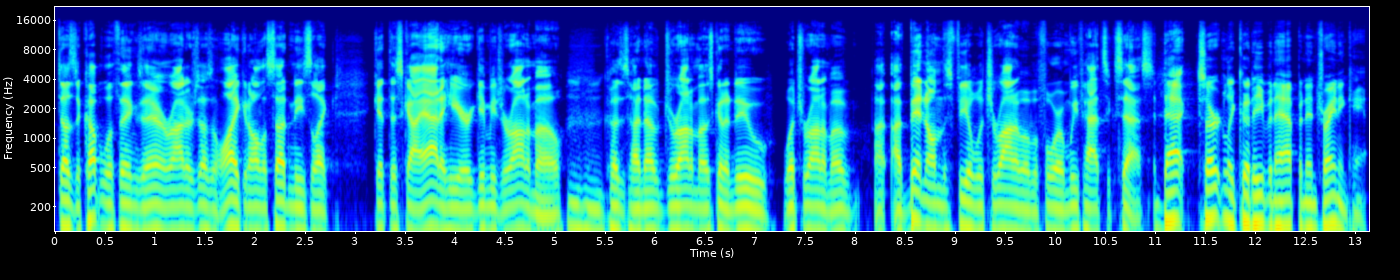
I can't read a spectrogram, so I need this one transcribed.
does a couple of things that Aaron Rodgers doesn't like, and all of a sudden he's like, "Get this guy out of here! Give me Geronimo," because I know Geronimo is going to do what Geronimo. I, I've been on this field with Geronimo before, and we've had success. That certainly could even happen in training camp.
